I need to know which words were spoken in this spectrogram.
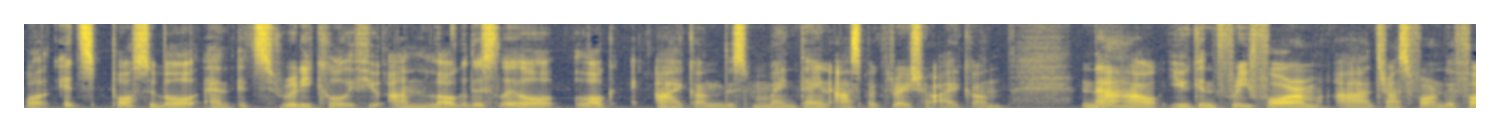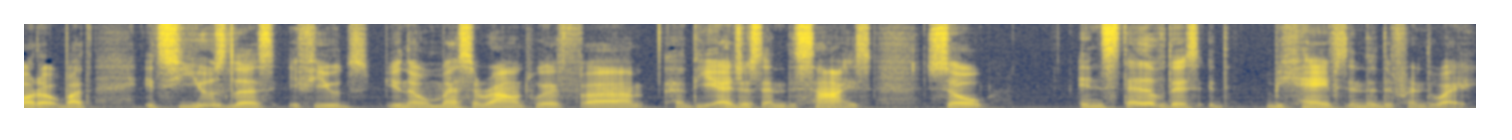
Well, it's possible and it's really cool. If you unlock this little lock icon, this maintain aspect ratio icon, now you can freeform uh, transform the photo, but it's useless if you you know mess around with um, the edges and the size. So instead of this, it behaves in a different way.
